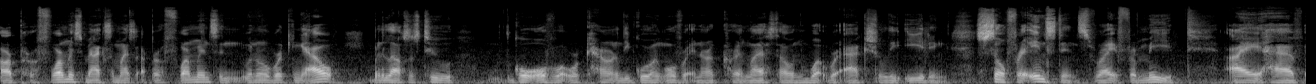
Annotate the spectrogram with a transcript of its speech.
our performance, maximize our performance and when we're working out, but it allows us to go over what we're currently going over in our current lifestyle and what we're actually eating. So, for instance, right, for me, I have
